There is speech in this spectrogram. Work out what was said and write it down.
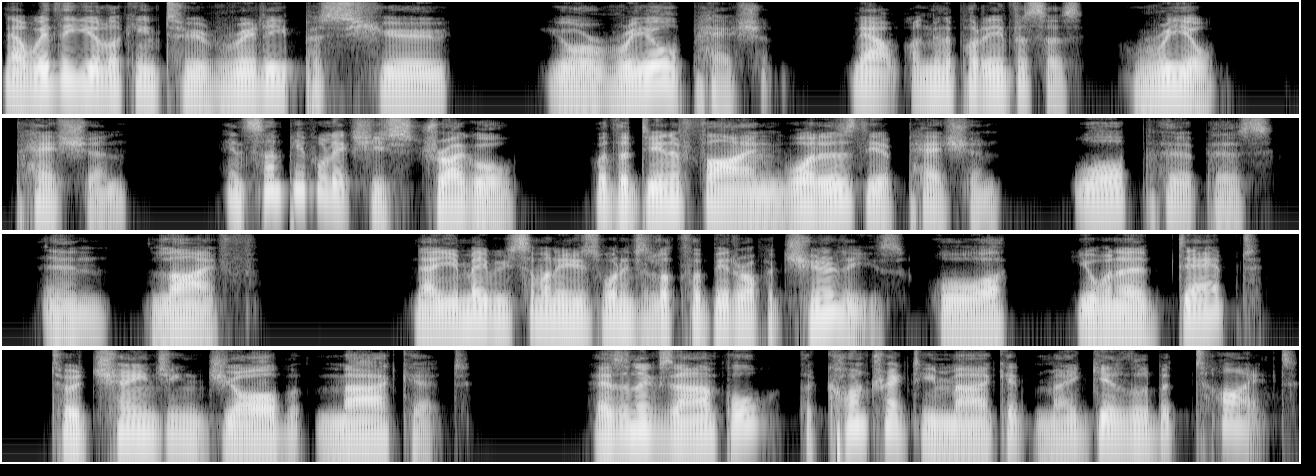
Now, whether you're looking to really pursue your real passion. Now, I'm going to put emphasis real passion. And some people actually struggle with identifying what is their passion or purpose in life. Now, you may be somebody who's wanting to look for better opportunities, or you want to adapt to a changing job market. As an example, the contracting market may get a little bit tight.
